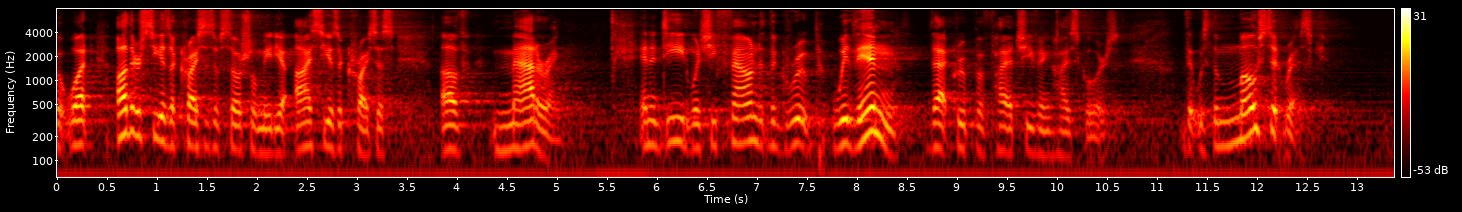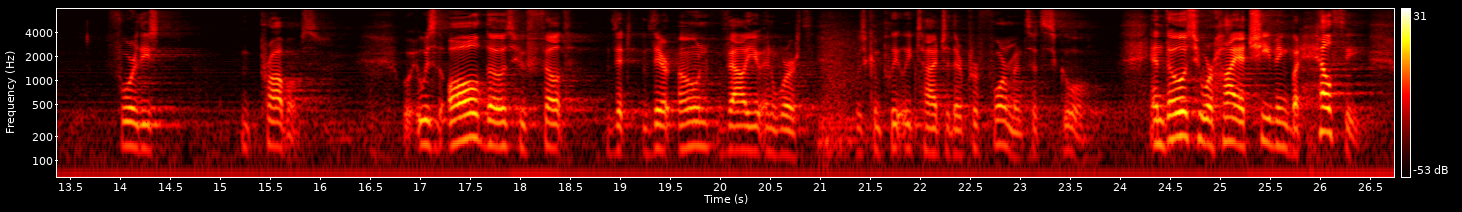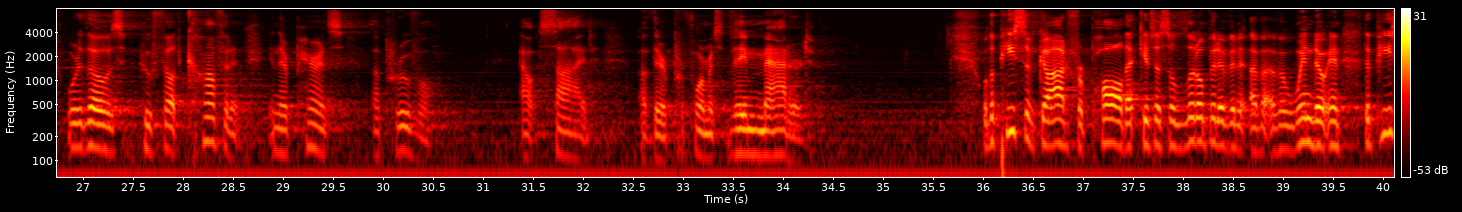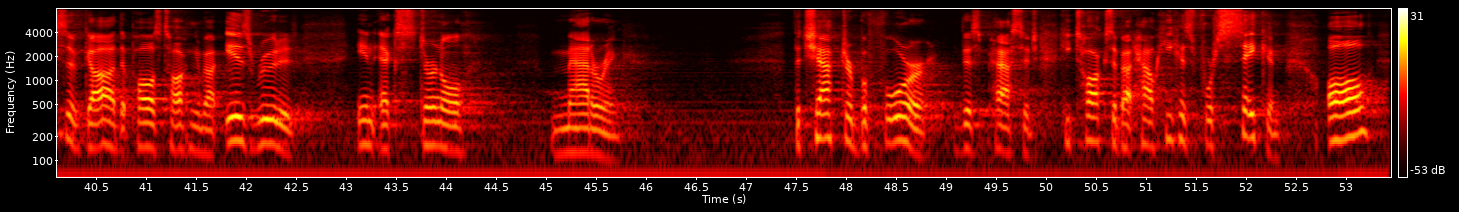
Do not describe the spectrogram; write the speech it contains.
But what others see as a crisis of social media, I see as a crisis of mattering. And indeed, when she found the group within that group of high achieving high schoolers that was the most at risk for these problems, it was all those who felt that their own value and worth was completely tied to their performance at school. And those who were high achieving but healthy were those who felt confident in their parents' approval outside of their performance. They mattered. Well, the peace of God for Paul, that gives us a little bit of, an, of, of a window in. The peace of God that Paul is talking about is rooted in external mattering. The chapter before this passage, he talks about how he has forsaken all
